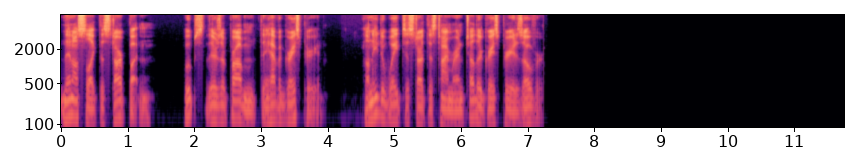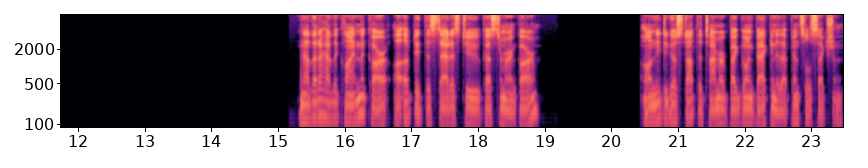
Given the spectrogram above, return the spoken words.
Then I'll select the start button. Whoops, there's a problem. They have a grace period. I'll need to wait to start this timer until their grace period is over. Now that I have the client in the car, I'll update the status to customer in car. I'll need to go stop the timer by going back into that pencil section.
